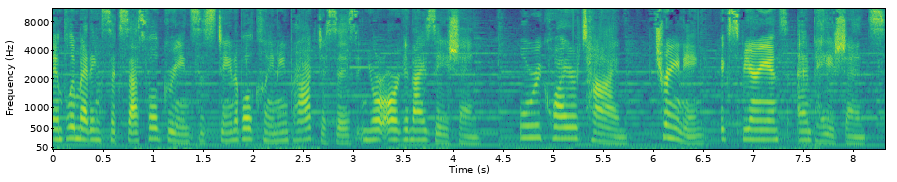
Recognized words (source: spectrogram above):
Implementing successful green sustainable cleaning practices in your organization will require time, training, experience, and patience.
